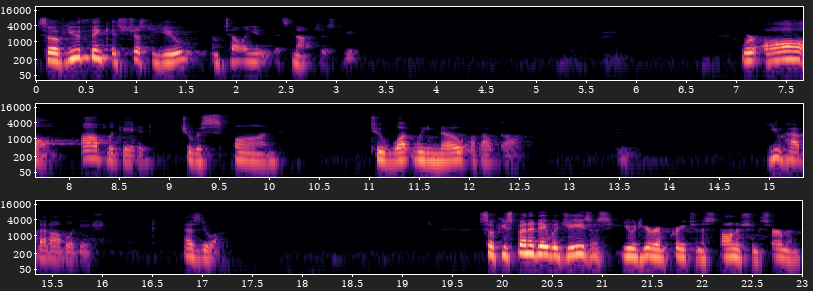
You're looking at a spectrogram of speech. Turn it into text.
So if you think it's just you, I'm telling you, it's not just you. We're all obligated to respond to what we know about God. You have that obligation, as do I. So if you spend a day with Jesus, you would hear him preach an astonishing sermon.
